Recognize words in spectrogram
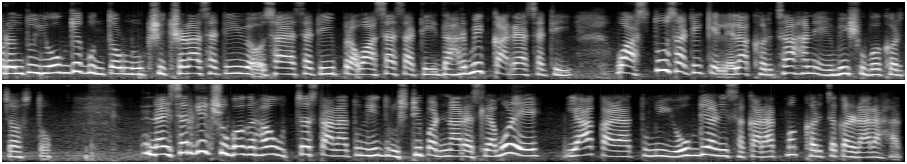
परंतु योग्य गुंतवणूक शिक्षणासाठी व्यवसायासाठी प्रवासासाठी धार्मिक कार्यासाठी वास्तूसाठी केलेला खर्च हा नेहमी शुभ खर्च असतो. नैसर्गिक शुभग्रह उच्च स्थानातून ही दृष्टी पडणार असल्यामुळे या काळात तुम्ही योग्य आणि सकारात्मक खर्च करणार आहात.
